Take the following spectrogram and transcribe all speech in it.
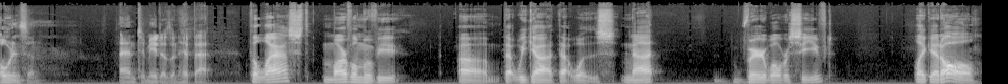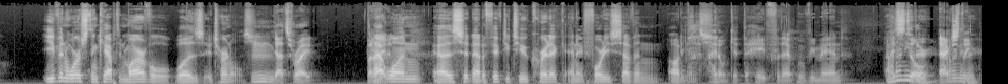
Odinson, and to me, it doesn't hit that. The last Marvel movie um, that we got that was not very well received, like at all, even worse than Captain Marvel, was Eternals. Mm, that's right. But that I, one is sitting at a 52 critic and a 47 audience. I don't get the hate for that movie, man. I don't still either. I don't actually. either.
